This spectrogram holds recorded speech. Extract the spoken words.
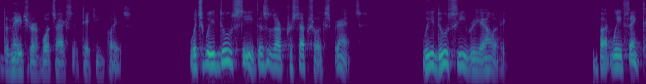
the nature of what's actually taking place which we do see. This is our perceptual experience. We do see reality, but we think.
